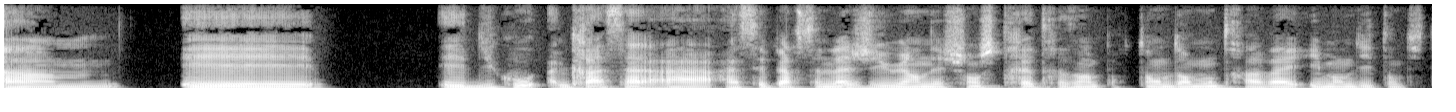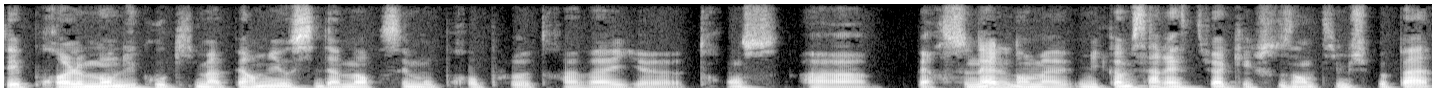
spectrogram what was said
Euh, et et du coup, grâce à, à, à ces personnes-là, j'ai eu un échange très très important dans mon travail et mon identité, probablement du coup qui m'a permis aussi d'amorcer mon propre travail euh, trans euh, personnel dans ma. Mais comme ça reste tu vois quelque chose d'intime, je peux pas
